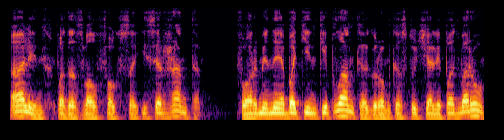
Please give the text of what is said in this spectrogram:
Алин подозвал Фокса и сержанта. Форменные ботинки Планка громко стучали по двору.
